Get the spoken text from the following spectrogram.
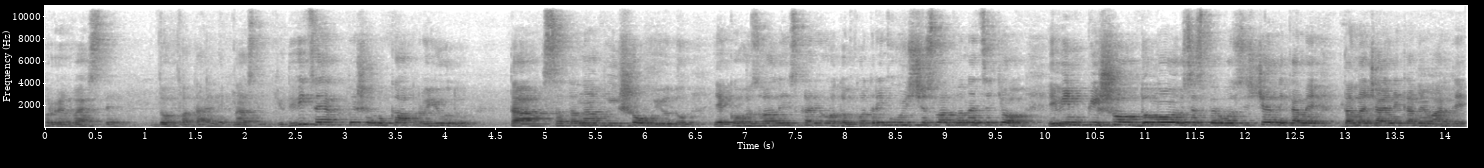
привести до фатальних наслідків. Дивіться, як пише Лука про Юду. Та сатана вийшов Юду, якого звали Іскаріотом, котрий був із числа дванадцятьох. І він пішов, домовився з первосвященниками та начальниками варти,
